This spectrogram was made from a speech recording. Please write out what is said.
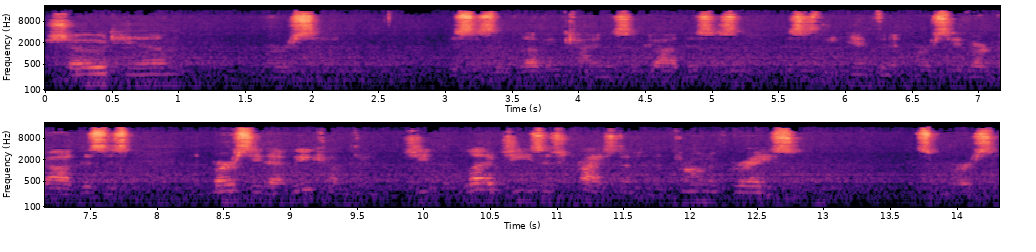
showed him mercy. This is the loving kindness of God. This is this is the infinite mercy of our God. This is the mercy that we come through the blood of Jesus Christ under the throne of grace. It's mercy.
